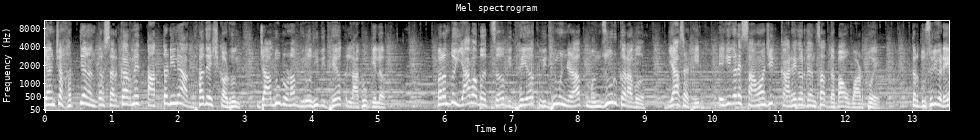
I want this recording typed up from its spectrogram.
यांच्या हत्येनंतर सरकारने तातडीने अध्यादेश काढून जादूटोणा विरोधी विधेयक लागू केलं. परंतु याबाबतचं विधेयक विधिमंडळात मंजूर करावं यासाठी एकीकडे सामाजिक कार्यकर्त्यांचा दबाव वाढतोय तर दुसरीकडे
